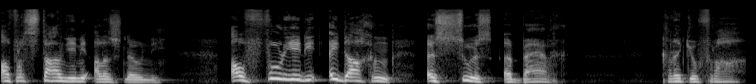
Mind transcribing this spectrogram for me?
Al verstaan jy nie alles nou nie Al voel jy die uitdaging is soos 'n berg. Kan ek jou vra?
